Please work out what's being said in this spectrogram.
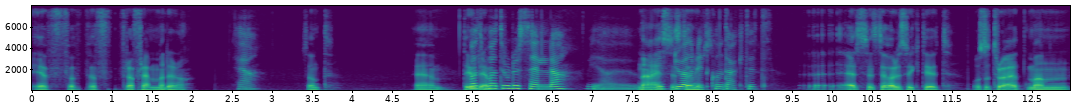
er fra, fremmede, da. Ja. Sant? Um, det Hva, hva tror du selv, da? Vi, uh, Nei, hvis du hadde blitt kontaktet? Jeg syns det høres riktig ut. Og så tror jeg at man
